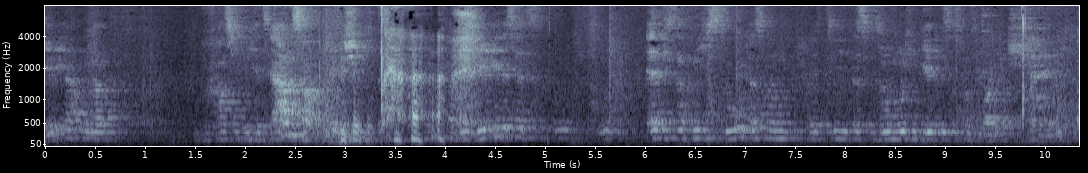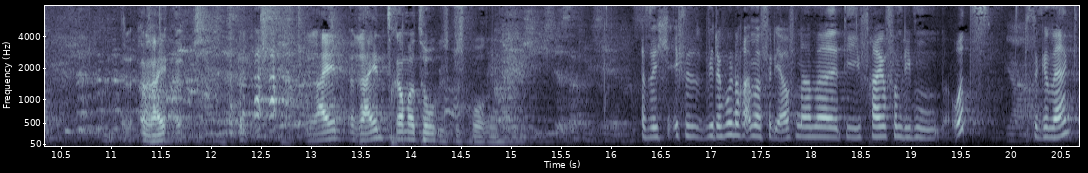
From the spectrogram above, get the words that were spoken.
Serie oder befasse ich mich jetzt ernsthaft mit der Geschichte? die Serie ist jetzt ehrlich gesagt nicht so, dass man die, dass sie so motiviert ist, dass man sie weiterschauen rein, rein, rein dramaturgisch gesprochen. Also ich, ich wiederhole noch einmal für die Aufnahme die Frage vom lieben Utz. Hast du gemerkt?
